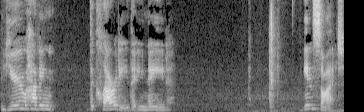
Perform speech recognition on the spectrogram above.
you having the clarity that you need. Insight.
